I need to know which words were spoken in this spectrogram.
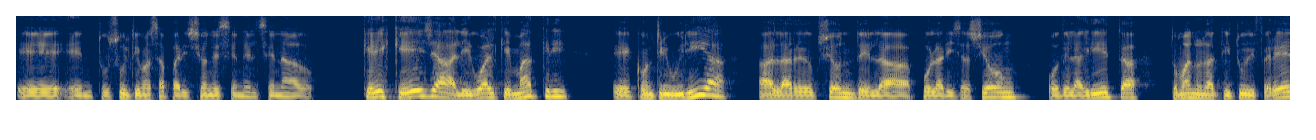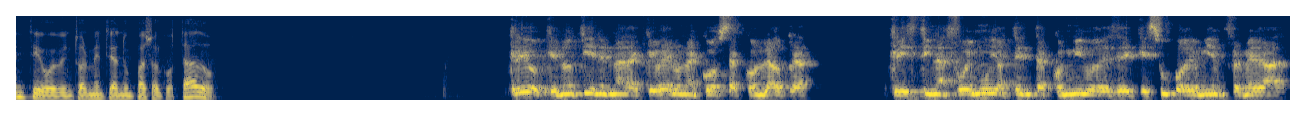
eh, en tus últimas apariciones en el Senado. ¿Crees que ella, al igual que Macri, eh, contribuiría a la reducción de la polarización o de la grieta tomando una actitud diferente o eventualmente dando un paso al costado? Creo que no tiene nada que ver una cosa con la otra. Cristina fue muy atenta conmigo desde que supo de mi enfermedad.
